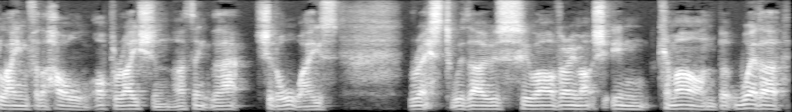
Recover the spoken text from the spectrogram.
blame for the whole operation. I think that should always rest with those who are very much in command. But whether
